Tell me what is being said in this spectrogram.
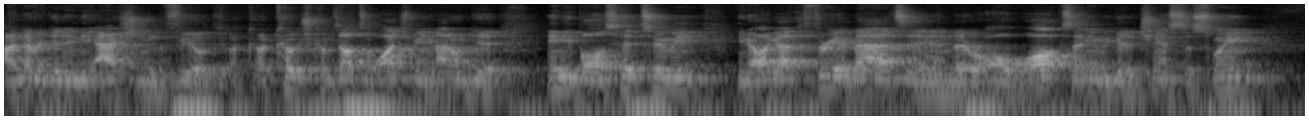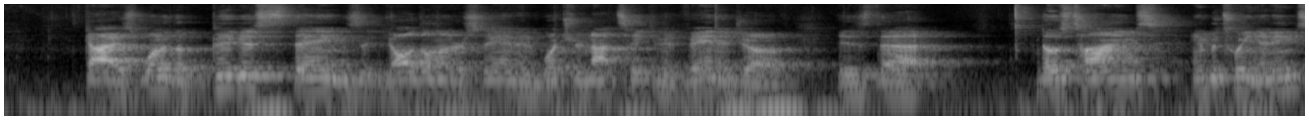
I never get any action in the field. A, a, coach comes out to watch me and I don't get any balls hit to me. You know, I got three at bats and they were all walks. I didn't even get a chance to swing. Guys, one of the biggest things that y'all don't understand and what you're not taking advantage of is that those times in between innings,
